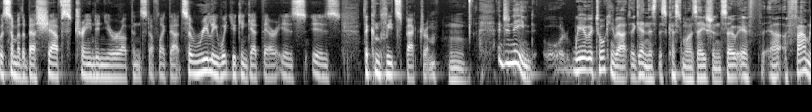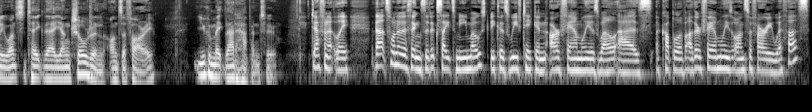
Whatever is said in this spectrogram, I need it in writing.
with some of the best chefs trained in Europe and stuff like that. So really, what you can get there is is the complete spectrum. Mm. And Janine, we were talking about again this this customization. So if uh, a family wants to take their young children on safari, you can make that happen too. Definitely. That's one of the things that excites me most because we've taken our family as well as a couple of other families on safari with us.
